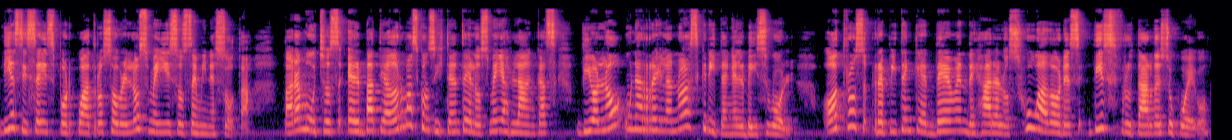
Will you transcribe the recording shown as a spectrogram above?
16 por 4 sobre los mellizos de Minnesota. Para muchos, el bateador más consistente de los Medias Blancas violó una regla no escrita en el béisbol. Otros repiten que deben dejar a los jugadores disfrutar de su juego,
